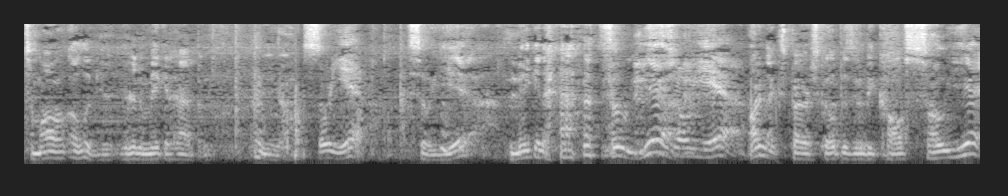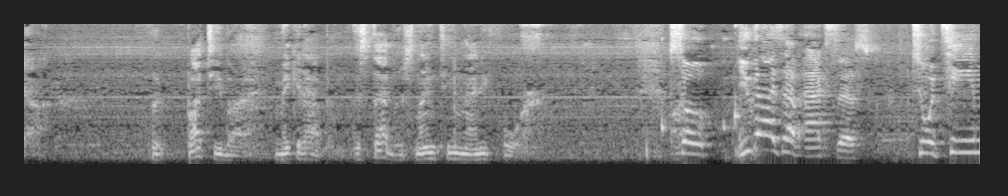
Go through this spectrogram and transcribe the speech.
tomorrow. Oh look, you're, you're gonna make it happen. There you go. So yeah. So yeah, make it happen. So yeah. So yeah. Our next Periscope is gonna be called So Yeah. Look, brought to you by Make It Happen. Established 1994. So you guys have access to a team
